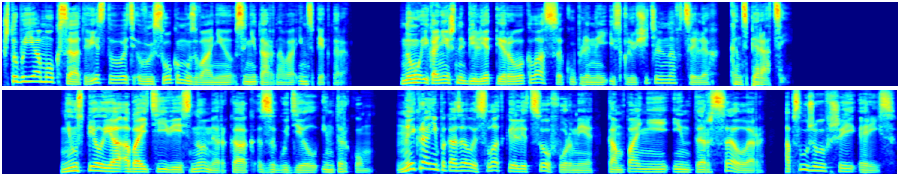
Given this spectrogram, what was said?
чтобы я мог соответствовать высокому званию санитарного инспектора. Ну и, конечно, билет первого класса, купленный исключительно в целях конспираций. Не успел я обойти весь номер, как загудел интерком. На экране показалось сладкое лицо в форме компании «Интерселлар», обслуживавшей рейс.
